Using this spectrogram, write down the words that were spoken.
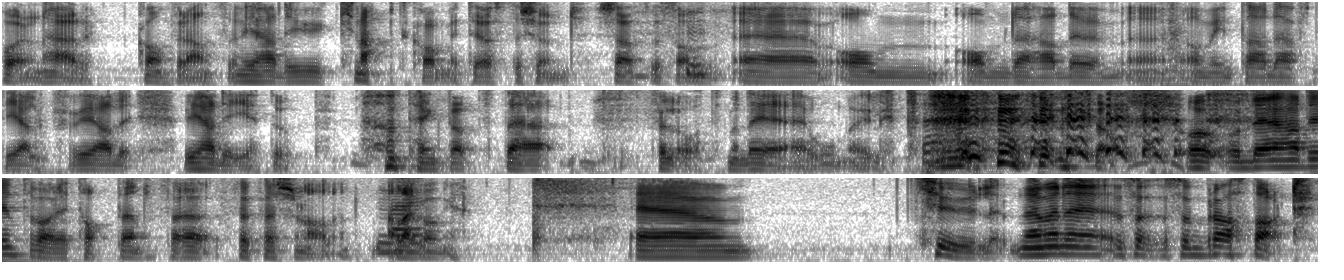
på den här konferensen. Vi hade ju knappt kommit till Östersund känns det som. Eh, om, om, det hade, eh, om vi inte hade haft hjälp. För vi hade, vi hade gett upp och tänkt att det här, förlåt men det är omöjligt. liksom. och, och, det hade inte varit toppen för, för personalen Nej. alla gånger. Eh, Kul. Nej men eh, så, så, bra start.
